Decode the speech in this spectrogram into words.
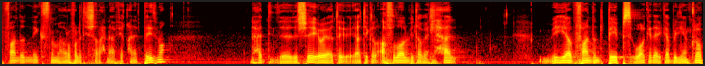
Funded Next المعروفة التي شرحناها في قناة بريزما نحدد هذا الشيء ويعطيك الأفضل بطبيعة الحال. هي Funded Pips وكذلك Billion Club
